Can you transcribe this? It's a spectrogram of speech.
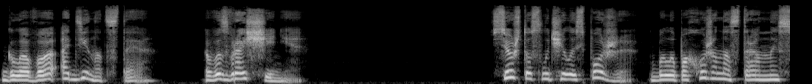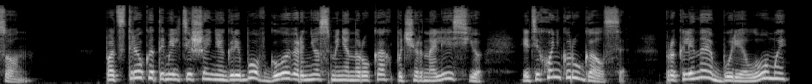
Глава одиннадцатая. Возвращение. Все, что случилось позже, было похоже на странный сон. Под стрекот и мельтешение грибов Гловер нес меня на руках по чернолесью и тихонько ругался, проклиная буреломы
